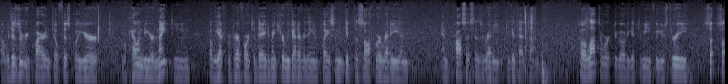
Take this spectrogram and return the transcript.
uh, which isn't required until fiscal year, well, calendar year 19, but we have to prepare for it today to make sure we got everything in place and get the software ready and, and processes ready to get that done. So lots of work to go to get to meaningful use three. So, so,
